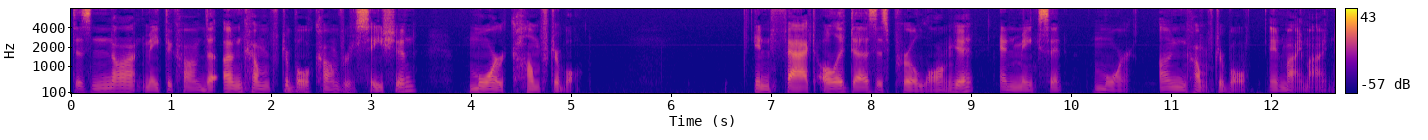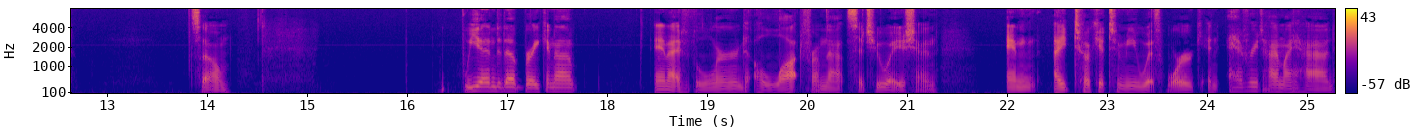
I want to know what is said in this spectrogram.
does not make the, con- the uncomfortable conversation more comfortable. In fact, all it does is prolong it and makes it more uncomfortable in my mind. So we ended up breaking up, and I've learned a lot from that situation. And I took it to me with work, and every time I had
